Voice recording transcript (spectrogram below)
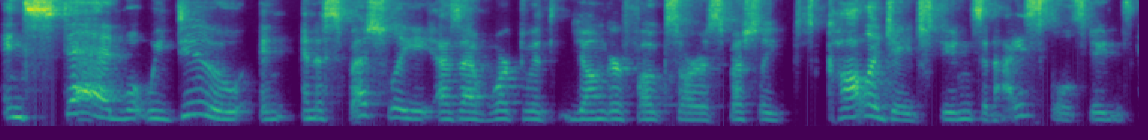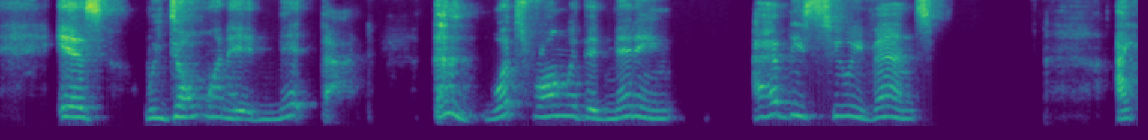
Instead, what we do, and, and especially as I've worked with younger folks or especially college age students and high school students, is we don't want to admit that. What's wrong with admitting I have these two events? I,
